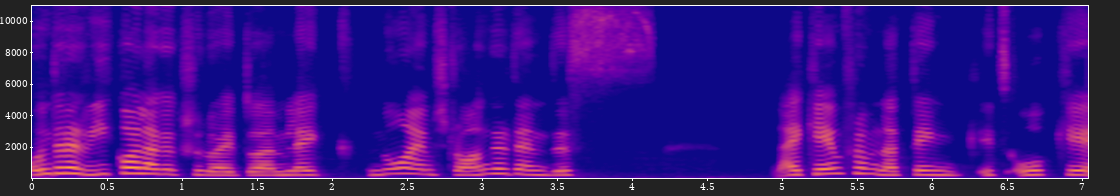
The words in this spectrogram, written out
ಒಂಥರ ರೀಕಾಲ್ ಆಗಕ್ಕೆ ಶುರು ಆಯಿತು I am like, no, I am stronger than this. I came from nothing. It's okay.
